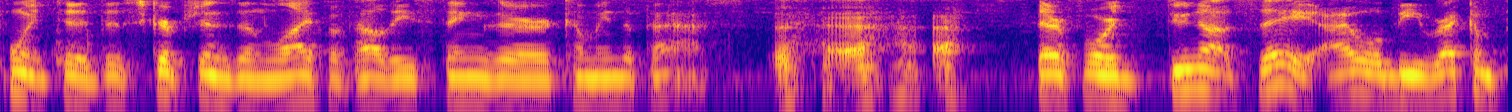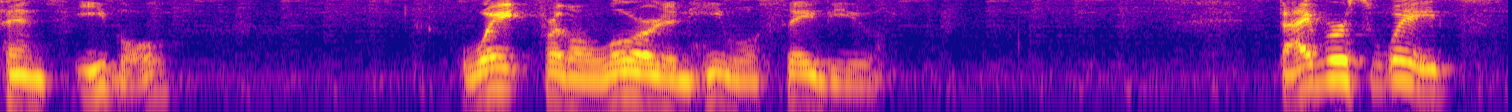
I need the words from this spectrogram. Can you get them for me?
point to descriptions in life of how these things are coming to pass. Therefore, do not say, I will be recompense evil. Wait for the Lord, and he will save you. Diverse weights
